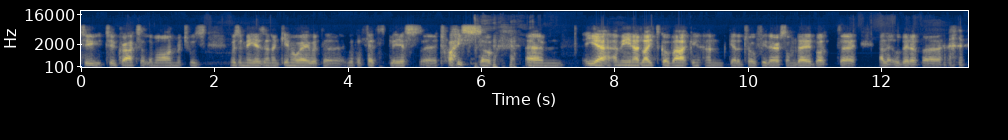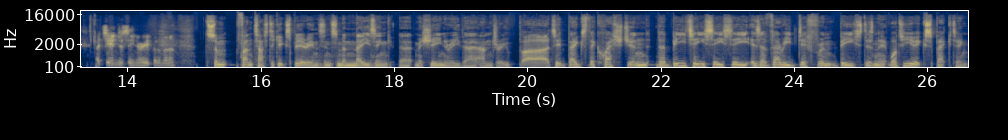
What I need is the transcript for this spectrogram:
two two cracks at Le Mans, which was was amazing, and came away with a with a fifth place uh, twice. So, um, yeah, I mean, I'd like to go back and get a trophy there someday, but. Uh, a little bit of a, a, change of scenery for the minute. Some fantastic experience and some amazing uh, machinery there, Andrew. But it begs the question: the BTCC is a very different beast, isn't it? What are you expecting?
